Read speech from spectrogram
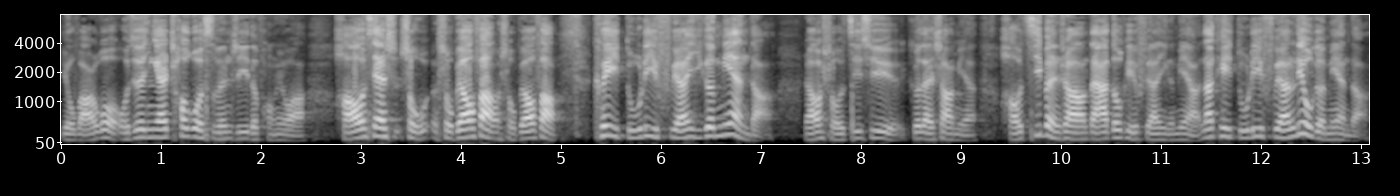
有玩过，我觉得应该超过四分之一的朋友啊。好，现在手手不要放，手不要放，可以独立复原一个面的，然后手继续搁在上面。好，基本上大家都可以复原一个面啊。那可以独立复原六个面的。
